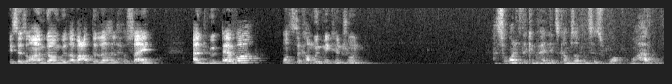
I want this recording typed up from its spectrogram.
He says, I am going with Abu Abdullah al Hussein and whoever wants to come with me can join me. And so one of the companions comes up and says, What, what happened?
